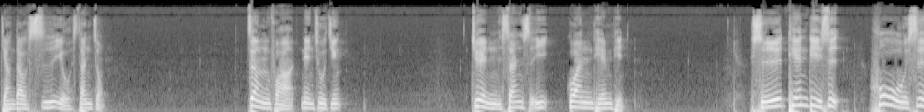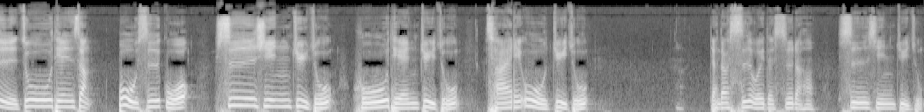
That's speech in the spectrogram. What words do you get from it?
讲到诗有三种：正法念处经卷三十一观天品，十天地是，护世诸天上，布施国，施心具足，福田具足，财物具足。讲到思维的思了哈，施心具足。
